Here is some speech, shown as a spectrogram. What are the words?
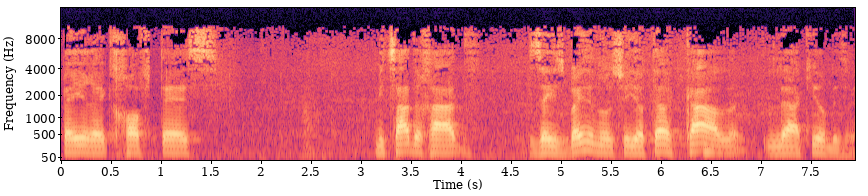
פרק חופטס, מצד אחד, זה הזבנינוס שיותר קל להכיר בזה.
